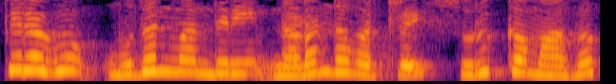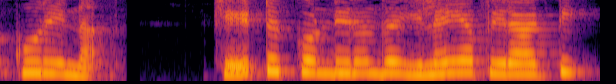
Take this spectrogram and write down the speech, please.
பிறகு முதன் மந்திரி நடந்தவற்றை சுருக்கமாக கூறினார் கேட்டுக்கொண்டிருந்த இளைய பிராட்டி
